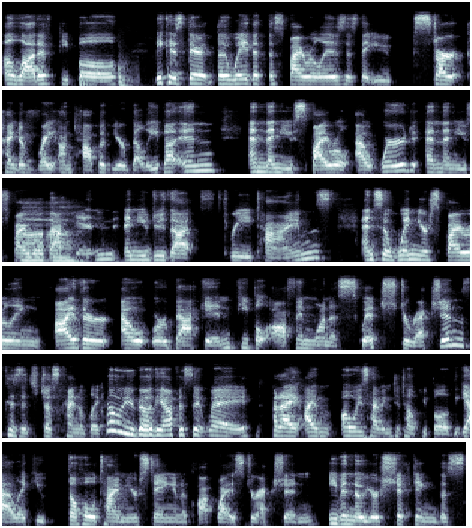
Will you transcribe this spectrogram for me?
a lot of people, because they're the way that the spiral is, is that you start kind of right on top of your belly button and then you spiral outward and then you spiral uh. back ah. in and you do that three times and so when you're spiraling either out or back in, people often want to switch directions because it's just kind of like, oh, you go the opposite way. But I, I'm always having to tell people, yeah, like you the whole time you're staying in a clockwise direction, even though you're shifting this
